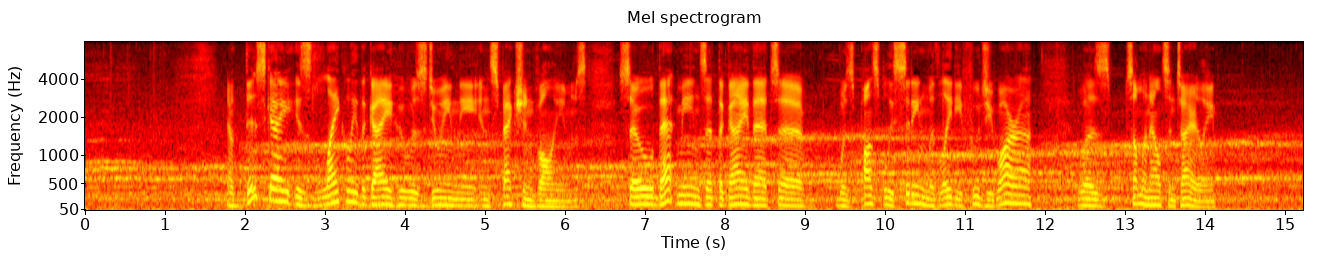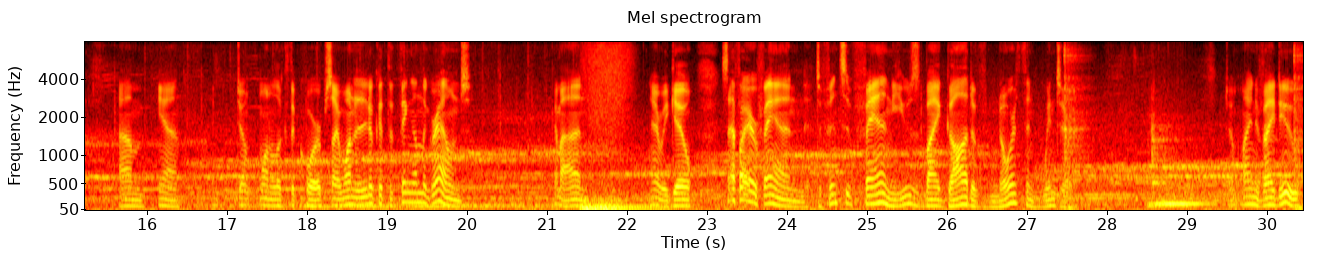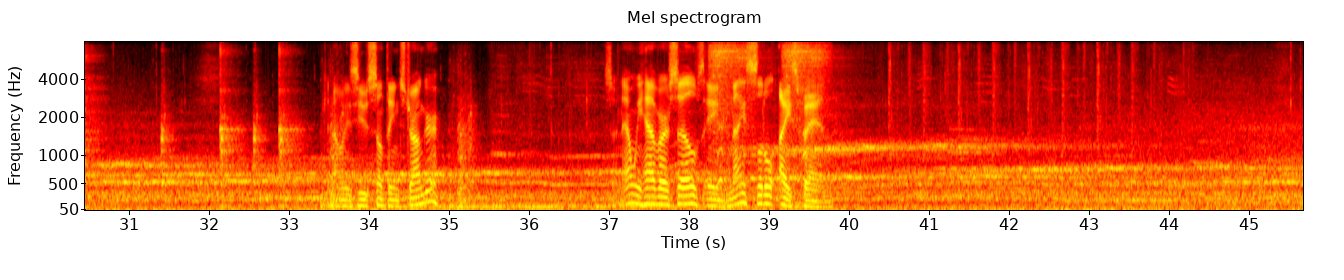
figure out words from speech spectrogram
Now, this guy is likely the guy who was doing the inspection volumes, so that means that the guy that uh, was possibly sitting with Lady Fujiwara was someone else entirely. Um, yeah. I don't want to look at the corpse. I want to look at the thing on the ground. Come on. There we go. Sapphire Fan. Defensive fan used by God of North and Winter. Don't mind if I do. Can always use something stronger. So now we have ourselves a nice little ice fan.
